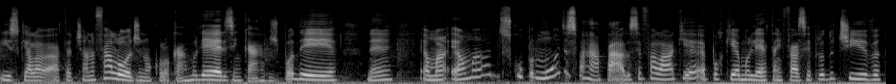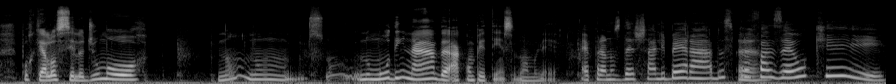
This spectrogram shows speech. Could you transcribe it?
Isso que ela, a Tatiana falou, de não colocar mulheres em cargos de poder, né? É uma, é uma desculpa muito esfarrapada você falar que é porque a mulher está em fase reprodutiva, porque ela oscila de humor. Não, não, isso não, não muda em nada a competência de uma mulher. É para nos deixar liberadas para é. fazer o que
